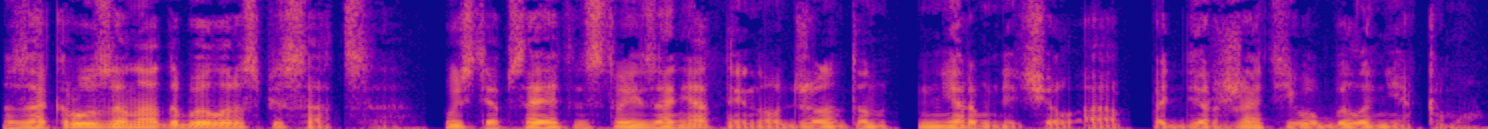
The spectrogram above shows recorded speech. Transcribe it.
За Круза надо было расписаться. Пусть обстоятельства и занятные, но Джонатан нервничал, а поддержать его было некому.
